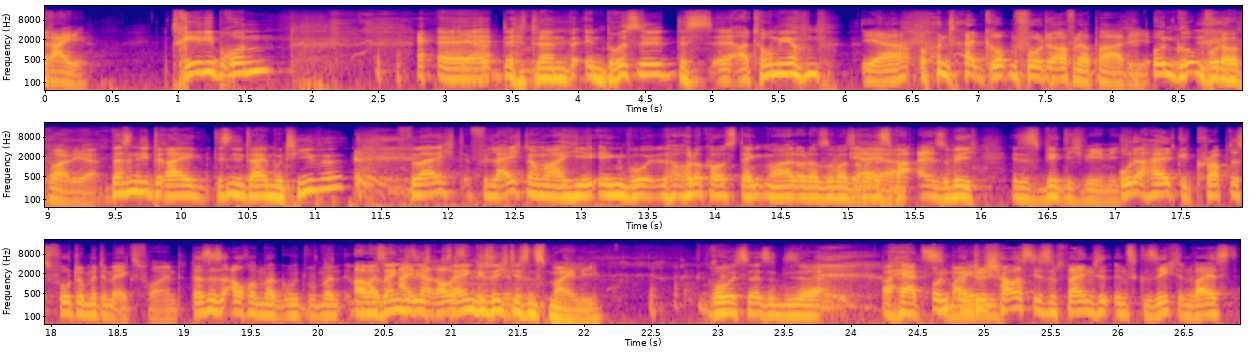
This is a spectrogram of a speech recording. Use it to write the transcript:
drei. Trevi-Brunnen, äh, Ja. dann in Brüssel das äh, Atomium Ja, und halt Gruppenfoto auf einer Party. und Gruppenfoto auf der Party, ja. Das sind die drei, das sind die drei Motive. Vielleicht, vielleicht nochmal hier irgendwo Holocaust-Denkmal oder sowas, Ja, aber das ja. war also wirklich, es ist wirklich wenig. Oder halt gecropptes Foto mit dem Ex-Freund. Das ist auch immer gut, wo man. aber sein einer Gesicht, sein Gesicht ist ein Smiley. Groß, also dieser oh, herz und, und du schaust diesem Smiley ins Gesicht und weißt,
